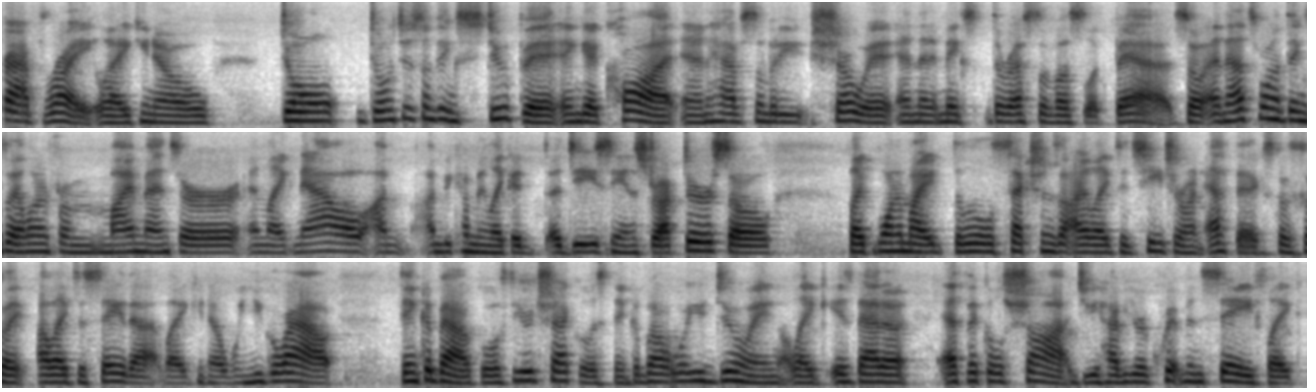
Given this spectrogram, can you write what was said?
crap right like you know don't don't do something stupid and get caught and have somebody show it and then it makes the rest of us look bad so and that's one of the things i learned from my mentor and like now i'm i'm becoming like a, a dc instructor so like one of my the little sections that i like to teach are on ethics because like i like to say that like you know when you go out think about go through your checklist think about what you're doing. Like is that a ethical shot? Do you have your equipment safe? Like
